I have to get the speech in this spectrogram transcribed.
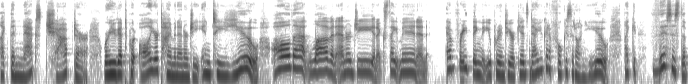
like the next chapter where you get to put all your time and energy into you. All that love and energy and excitement and everything that you put into your kids, now you get to focus it on you. Like this is the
